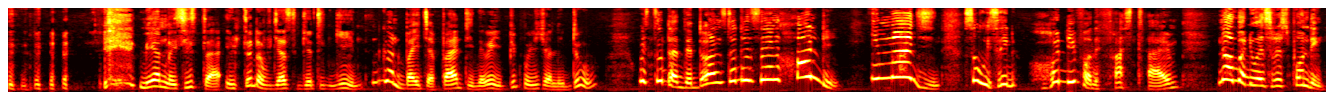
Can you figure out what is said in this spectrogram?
me and my sister, instead of just getting in and go and buy chapati the way people usually do, we stood at the door and started saying Hodi. Imagine. So we said Hodi for the first time. Nobody was responding,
